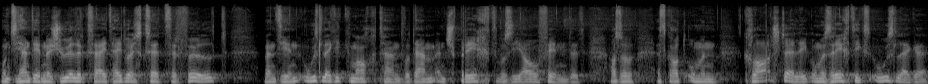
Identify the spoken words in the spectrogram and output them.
Und sie haben ihren Schülern gesagt, hey, du hast das Gesetz erfüllt, wenn sie eine Auslegung gemacht haben, die dem entspricht, was sie auch finden. Also es geht um eine Klarstellung, um ein richtiges Auslegen äh,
